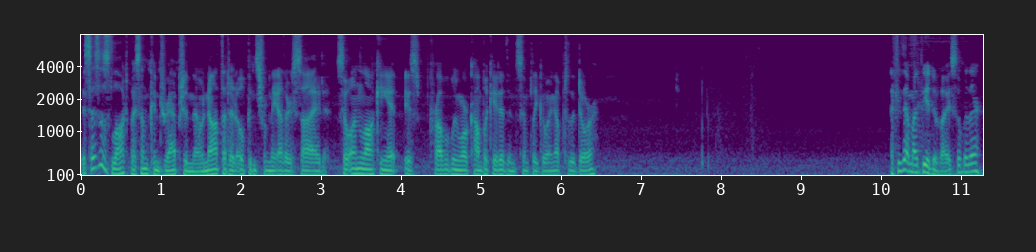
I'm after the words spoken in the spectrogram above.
It says it's locked by some contraption, though, not that it opens from the other side, so unlocking it is probably more complicated than simply going up to the door. I think that might be a device over there.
